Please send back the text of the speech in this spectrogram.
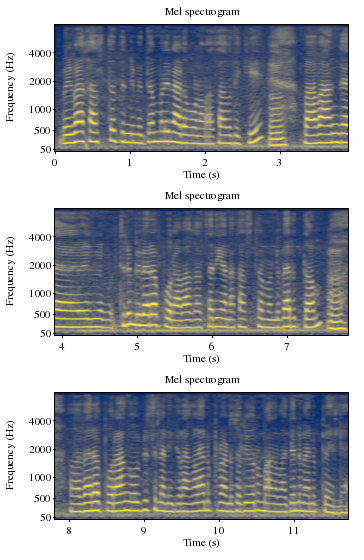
அப்போ இவ கஷ்டத்து நிமித்தம் வெளிநாடு போனவா சவுதிக்கு அப்போ அவள் அங்கே திரும்பி வர போகிறா அவள் சரியான கஷ்டம் வருத்தம். அவள் வர போகிறா அங்கே ஆஃபீஸில் நிற்கிறாங்களா அனுப்புறான்னு சொல்லி ஒரு மாதமாச்சு இன்னும் அனுப்ப இல்லை.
